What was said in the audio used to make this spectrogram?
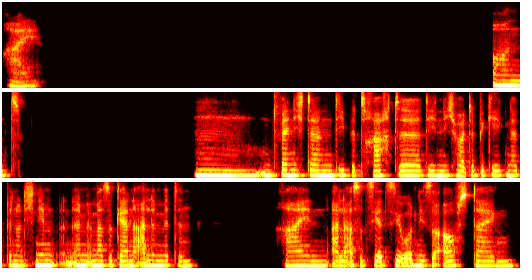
frei. Und, hm, und wenn ich dann die betrachte, denen ich heute begegnet bin, und ich nehme, nehme immer so gerne alle mit in rein, alle Assoziationen, die so aufsteigen.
